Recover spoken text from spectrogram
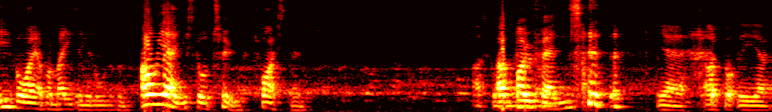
Either way, I'm amazing in all of them. Oh, yeah, you scored two. Twice then. I scored At both goal. ends. Yeah, I've got the uh,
